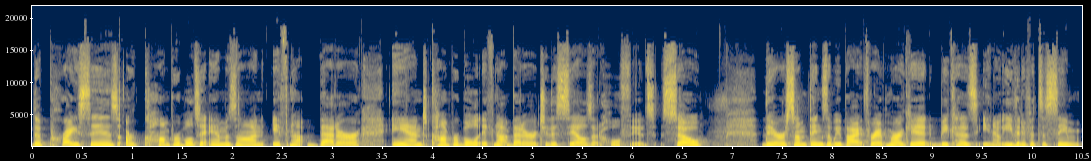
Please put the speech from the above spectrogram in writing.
the prices are comparable to Amazon, if not better, and comparable, if not better, to the sales at Whole Foods. So there are some things that we buy at Thrive Market because, you know, even if it's the same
